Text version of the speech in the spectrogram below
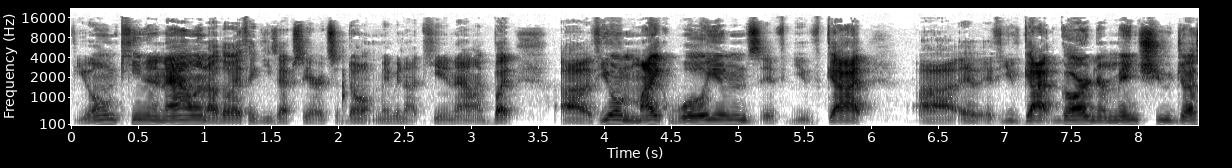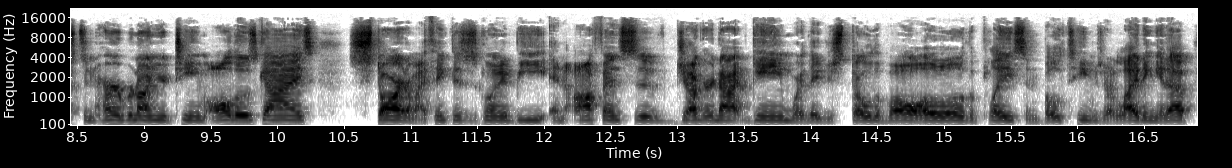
If you own Keenan Allen, although I think he's actually hurt, so don't maybe not Keenan Allen. But uh, if you own Mike Williams, if you've got uh, if you've got Gardner Minshew, Justin Herbert on your team, all those guys, start them. I think this is going to be an offensive juggernaut game where they just throw the ball all over the place and both teams are lighting it up.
